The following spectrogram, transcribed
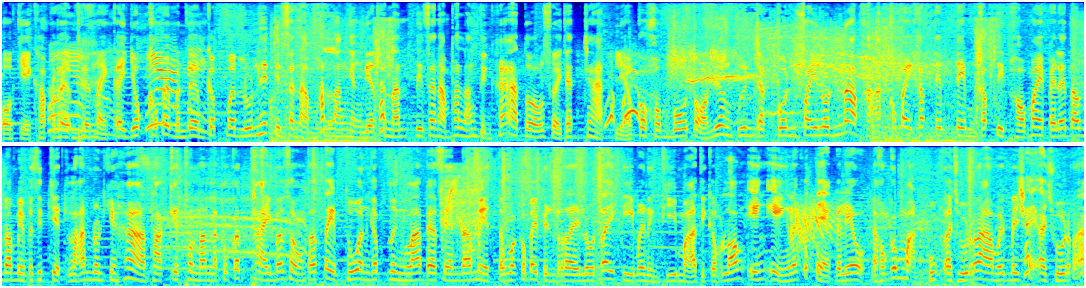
โอเคครับเริ่มเทิร์นใหม่ก็ยกเขาไปเหมือนเดิมครับมาลุ้นให้ติดสนามพลังอย่างเดียวเท่านั้นติดสนามพลังถึง 5 ตัวสวยจัดจัดๆแล้วก็คอมโบต่อเนื่องปืนจากกลไฟลนหน้าผากเข้าไปครับเต็มๆครับติดเผาไหม้ไปแล้วดาวดาเมจไป 17 ล้านโดนแค่5ทาร์เก็ตเท่านั้นแล้วเขาก็ไถ่มา2สเต็ปทวนครับ1ล้าน8แสนดาเมจแต่ว่าก็ไม่เป็นไรโรได้ตีมาหนึ่งทีหมาถึงกับร้องเองเองๆแล้วก็แตกไปแล้วแล้วเขาก็หมัดพุกอาชูราไม่ไม่ใช่อาชูรา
